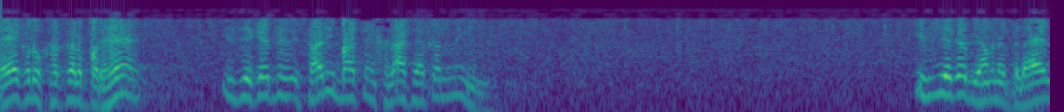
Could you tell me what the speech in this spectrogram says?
ایک رخ عقل پر ہے۔ اس لیے کہتے ہیں ساری باتیں خلاف عقل نہیں ہیں۔ اسی جگہ بھی ہم نے دلائل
